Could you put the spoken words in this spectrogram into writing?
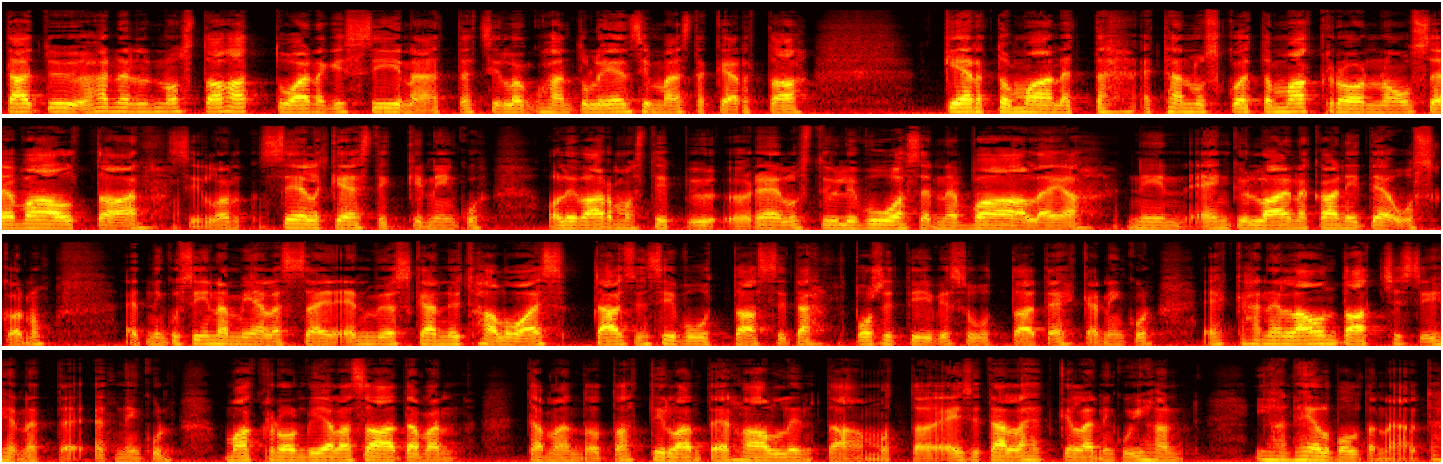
täytyy hänelle nostaa hattua ainakin siinä, että silloin kun hän tuli ensimmäistä kertaa kertomaan, että, että hän uskoo, että Macron nousee valtaan. Silloin selkeästikin niin kuin oli varmasti reilusti yli vuosi ennen vaaleja, niin en kyllä ainakaan itse uskonut. Että niin kuin siinä mielessä en myöskään nyt haluaisi täysin sivuuttaa sitä positiivisuutta, että ehkä, niin kuin, ehkä hänellä on touchi siihen, että, että niin kuin Macron vielä saa tämän, tämän tota, tilanteen hallintaan, mutta ei se tällä hetkellä niin kuin ihan, ihan helpolta näytä.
